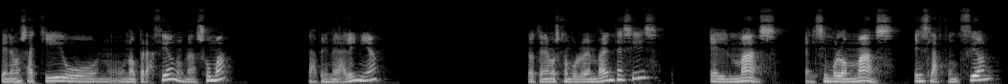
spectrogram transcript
Tenemos aquí una operación, una suma, la primera línea. Lo tenemos que envolver en paréntesis. El más, el símbolo más es la función.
